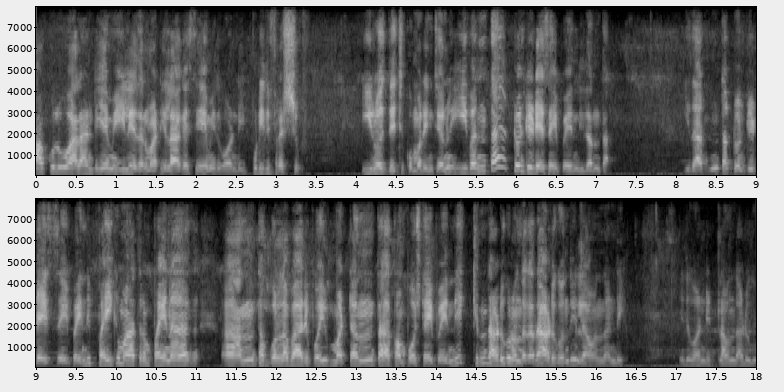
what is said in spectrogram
ఆకులు అలాంటివి ఏమి వేయలేదనమాట ఇలాగే సేమ్ ఇదిగోండి. ఇప్పుడు ఇది ఫ్రెష్ ఈరోజు తెచ్చి కుమ్మరించాను. ఇవంతా ట్వంటీ డేస్ అయిపోయింది ఇదంతా. ఇదంతా ట్వంటీ డేస్ అయిపోయింది. పైకి మాత్రం పైన అంత గుల్లబారిపోయి మట్టి అంతా కంపోస్ట్ అయిపోయింది. కింద అడుగును ఉంది కదా అడుగుంది ఇలా ఉందండి. ఇదిగోండి ఇట్లా ఉంది అడుగు.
